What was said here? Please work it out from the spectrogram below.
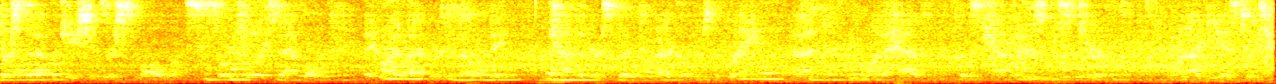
So first applications are small ones. So for example, in my lab we're developing catheters that uh, go into the brain and we want to have those catheters be sterile. One idea is to attach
